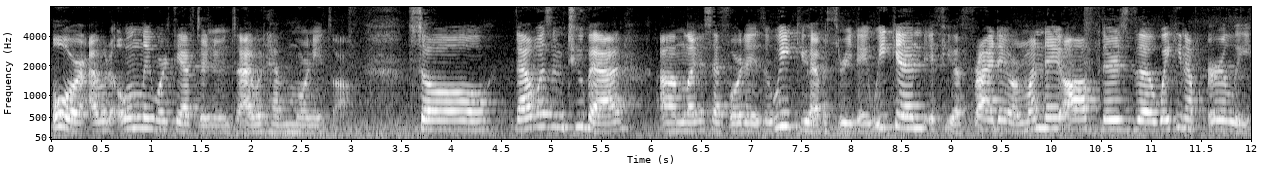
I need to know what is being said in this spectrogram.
or I would only work the afternoons. I would have mornings off. So that wasn't too bad. Um, like I said, four days a week. You have a three day weekend if you have Friday or Monday off. There's the waking up early,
